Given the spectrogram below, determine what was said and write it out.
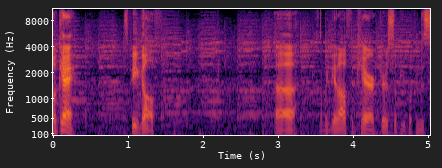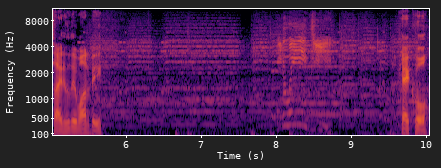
Okay, speed golf. Uh, let me get off the characters so people can decide who they want to be. Luigi. Okay, cool.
